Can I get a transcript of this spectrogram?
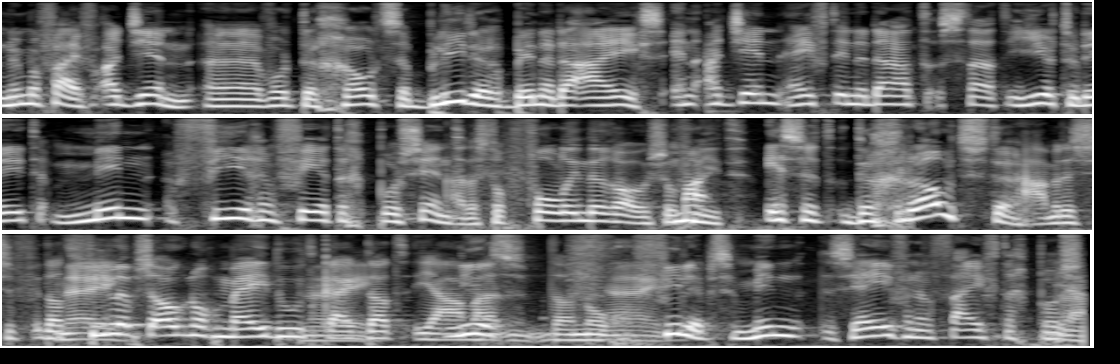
nummer 5. Adyen eh, wordt de grootste bleeder binnen de AX. En Adyen heeft inderdaad, staat year to date, min 44 procent. Ja, dat is toch vol in de roos, of maar niet? is het de grootste? Ja, maar dus, dat Nee. Philips ook nog meedoet, Nee. kijk dat... Ja, Niels. maar dan nog... Nee. Philips, min 57 procent.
